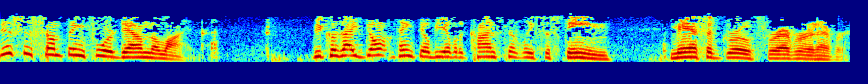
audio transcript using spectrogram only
this is something for down the line. Because I don't think they'll be able to constantly sustain massive growth forever and ever.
